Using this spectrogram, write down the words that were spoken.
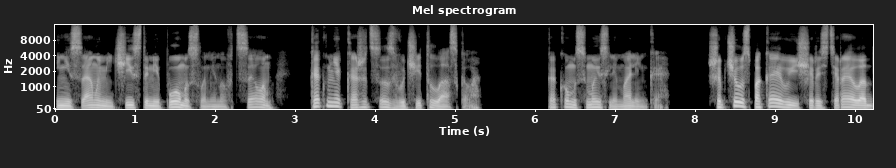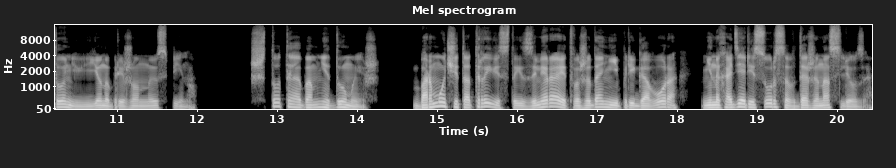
и не самыми чистыми помыслами, но в целом, как мне кажется, звучит ласково. В каком смысле, маленькая? Шепчу успокаивающе, растирая ладонью ее напряженную спину. «Что ты обо мне думаешь?» Бормочет отрывисто и замирает в ожидании приговора, не находя ресурсов даже на слезы.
